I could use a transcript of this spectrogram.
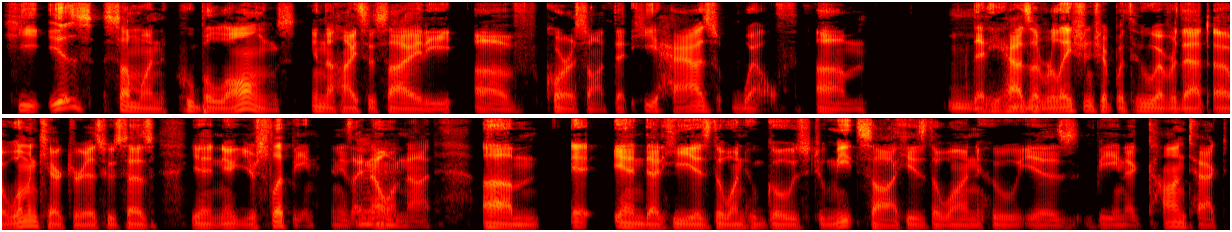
he is someone who belongs in the high society of Coruscant, that he has wealth, um, that he has a relationship with whoever that uh, woman character is who says, yeah, you're slipping. And he's like, no, Mhm. I'm not. Um, it, and that he is the one who goes to meet Saw. He's the one who is being a contact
